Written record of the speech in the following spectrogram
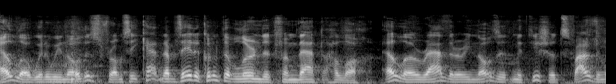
Ella, where do we know this from? So he can't. Rab Zeta couldn't have learned it from that halacha. Ella, rather, he knows it. Mitisha tzfardim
